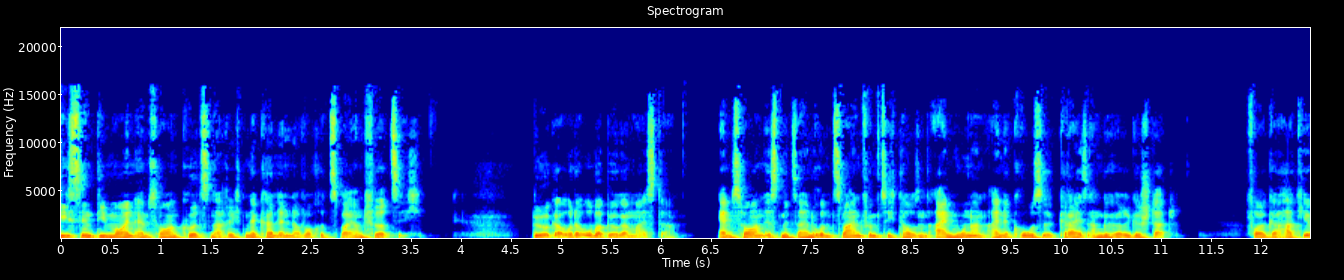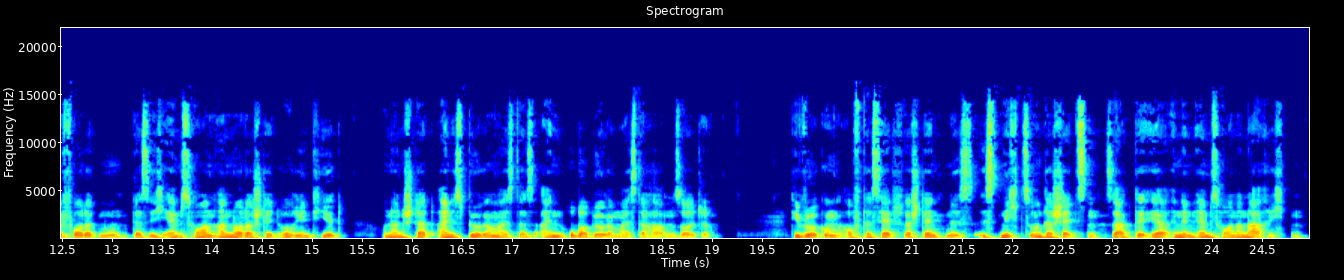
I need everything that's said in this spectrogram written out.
Dies sind die Moin Emshorn Kurznachrichten der Kalenderwoche 42. Bürger oder Oberbürgermeister Emshorn ist mit seinen rund 52.000 Einwohnern eine große, kreisangehörige Stadt. Volker Hatje fordert nun, dass sich Emshorn an Norderstedt orientiert und anstatt eines Bürgermeisters einen Oberbürgermeister haben sollte. Die Wirkung auf das Selbstverständnis ist nicht zu unterschätzen, sagte er in den Emshorner Nachrichten.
